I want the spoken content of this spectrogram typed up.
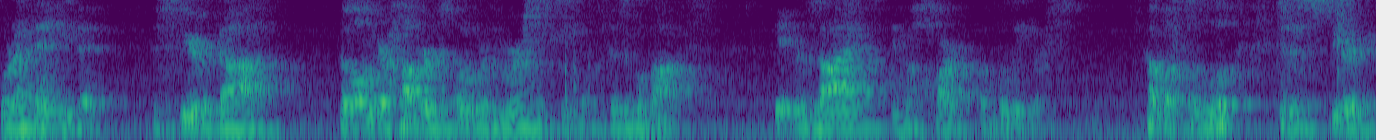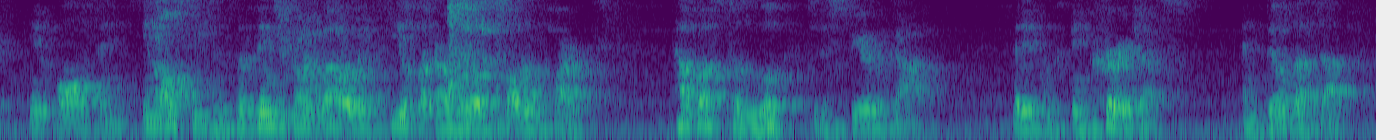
Lord, I thank you that the Spirit of God no longer hovers over the mercy seat of the physical box. It resides in the heart of believers. Help us to look to the Spirit in all things, in all seasons, when things are going well or when it feels like our world is falling apart. Help us to look to the Spirit of God, that it would encourage us and build us up,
